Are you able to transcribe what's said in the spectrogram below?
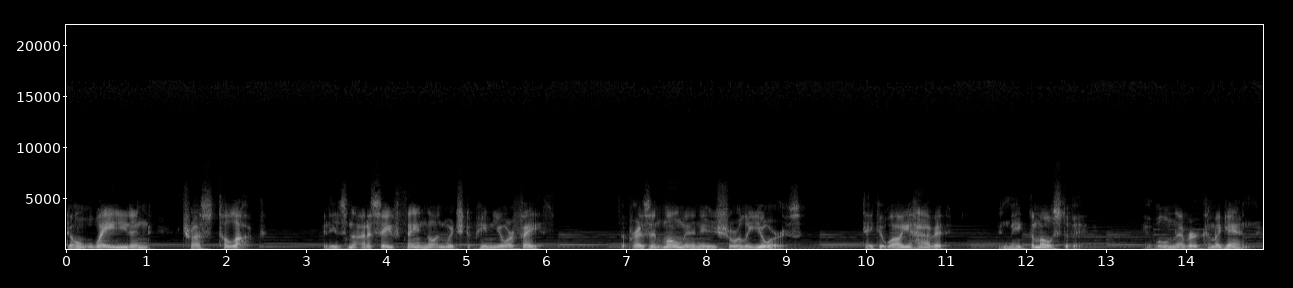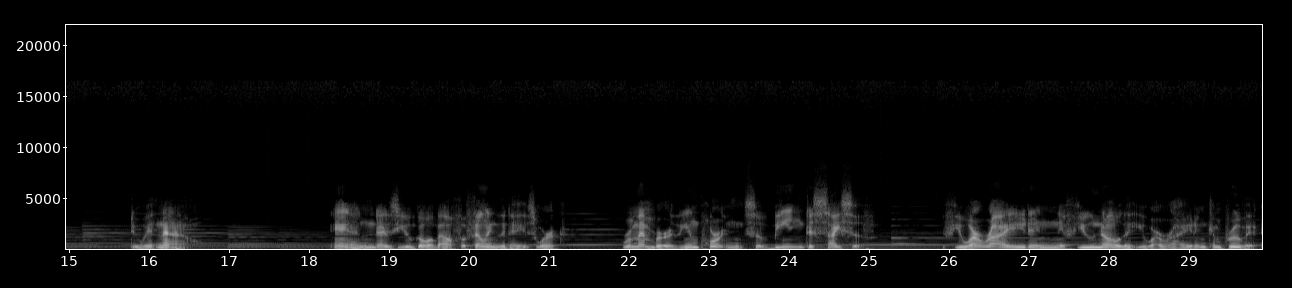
Don't wait and trust to luck. It is not a safe thing on which to pin your faith. The present moment is surely yours. Take it while you have it and make the most of it. It will never come again. Do it now. And as you go about fulfilling the day's work, remember the importance of being decisive. If you are right and if you know that you are right and can prove it,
